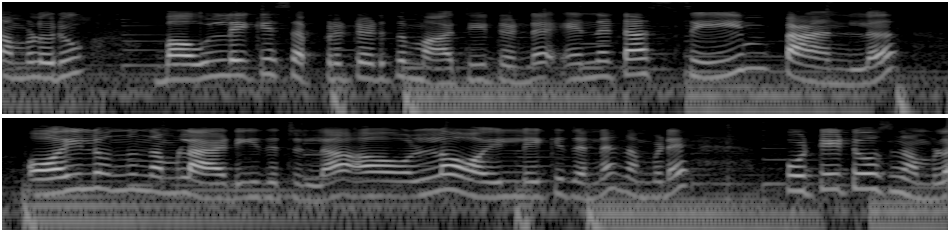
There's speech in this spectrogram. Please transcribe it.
നമ്മളൊരു ബൗളിലേക്ക് സെപ്പറേറ്റ് എടുത്ത് മാറ്റിയിട്ടുണ്ട്. എന്നിട്ട് ആ സെയിം പാനിൽ ഓയിലൊന്നും നമ്മൾ ആഡ് ചെയ്തിട്ടില്ല. ആ ഉള്ള ഓയിലിലേക്ക് തന്നെ നമ്മുടെ പൊട്ടേറ്റോസ് നമ്മൾ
